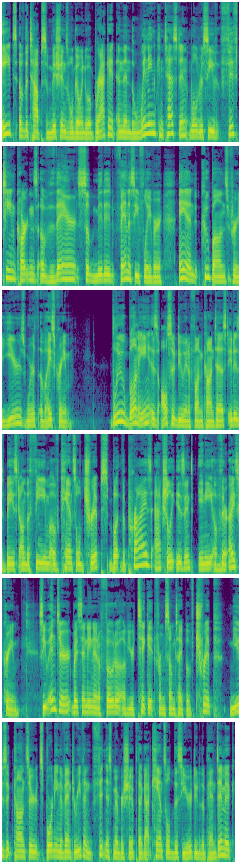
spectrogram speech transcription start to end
Eight of the top submissions will go into a bracket, and then the winning contestant will receive 15 cartons of their submitted fantasy flavor and coupons for a year's worth of ice cream. Blue Bunny is also doing a fun contest. It is based on the theme of canceled trips, but the prize actually isn't any of their ice cream. So you enter by sending in a photo of your ticket from some type of trip, music concert, sporting event, or even fitness membership that got canceled this year due to the pandemic.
